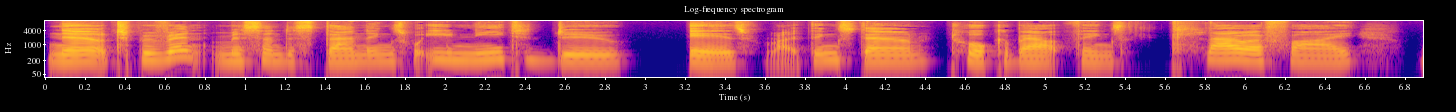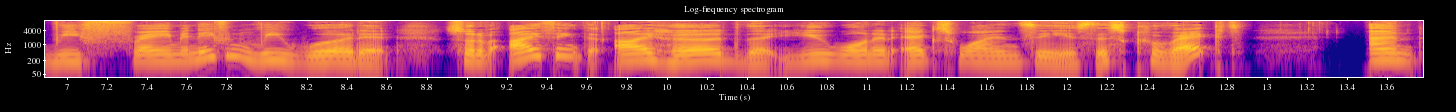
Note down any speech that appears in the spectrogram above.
Now, to prevent misunderstandings, what you need to do is write things down, talk about things, clarify, reframe, and even reword it. Sort of, I think that I heard that you wanted X, Y, and Z. Is this correct? And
